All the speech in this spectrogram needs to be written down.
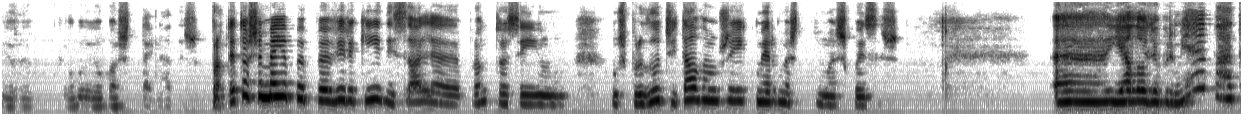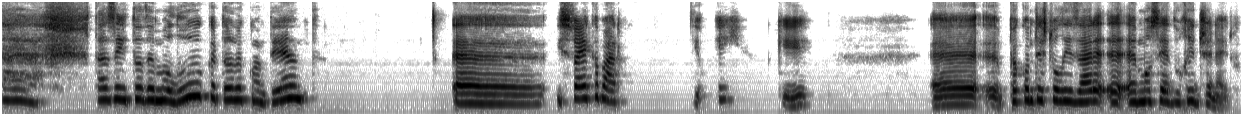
Eu, eu, eu gosto de tainadas. Pronto, então chamei-a para, para, vir aqui e disse: Olha, pronto, trouxe aí um, uns produtos e tal, vamos aí comer umas, umas coisas. Uh, e ela olhou para mim: Epá, tá, estás aí toda maluca, toda contente. Uh, isso vai acabar. Eu, ei, quê? Uh, para contextualizar, a, a, moça é do Rio de Janeiro.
